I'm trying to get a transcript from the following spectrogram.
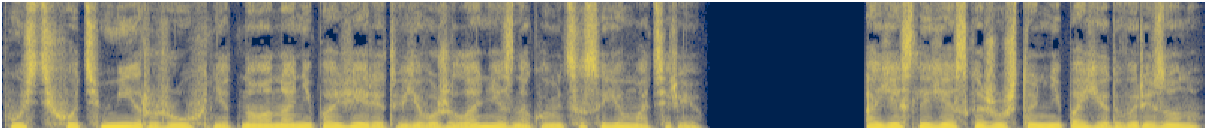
Пусть хоть мир рухнет, но она не поверит в его желание знакомиться с ее матерью. А если я скажу, что не поеду в Аризону?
